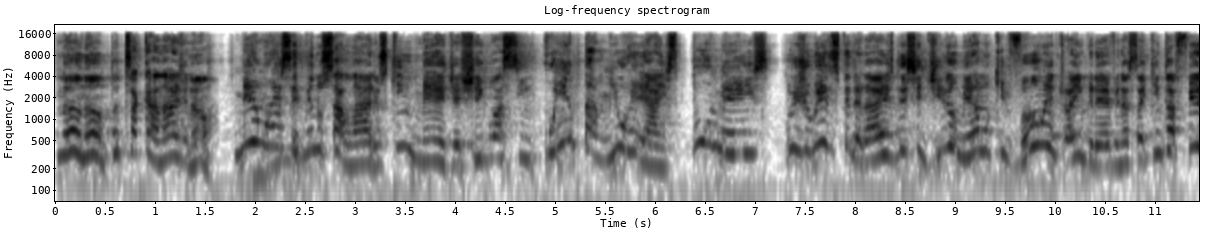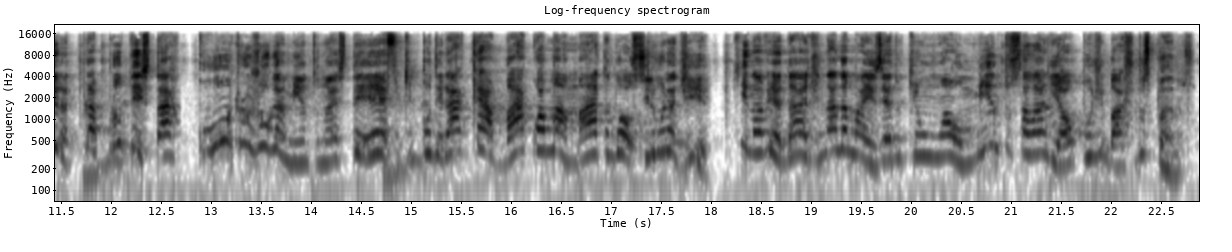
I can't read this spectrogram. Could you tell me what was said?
Não, não, tô de sacanagem não. Mesmo recebendo salários que em média chegam a 50 mil reais por mês, os juízes federais decidiram mesmo que vão entrar em greve nesta quinta-feira para protestar contra o julgamento no STF que poderá acabar com a mamata do auxílio moradia. Que na verdade nada mais é do que um aumento salarial por debaixo dos panos.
